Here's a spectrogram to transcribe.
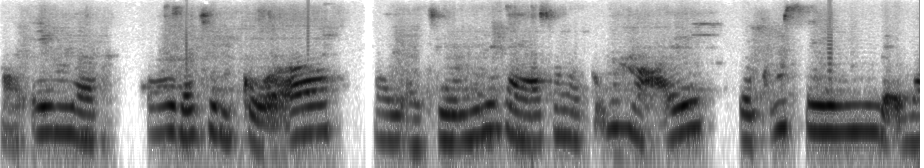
hỏi em là giáo trình của thầy ở trường như thế nào? Xong rồi cũng hỏi rồi cũng xin để mà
